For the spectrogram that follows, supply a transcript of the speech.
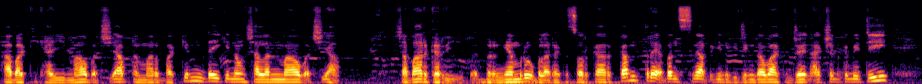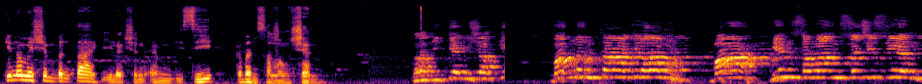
Ha baki kai mau bat siap namar bakim dai kinong shalan mau bat siap. Sabar kari bat belada ke sarkar kam tre ban sengap kini kejeng dawa ke Joint Action Committee kini mesim bentah ke election MDC ke ban Salong Shen. Nah, diken syakit. Bangun ta kilong, ba yin samang sasisian,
